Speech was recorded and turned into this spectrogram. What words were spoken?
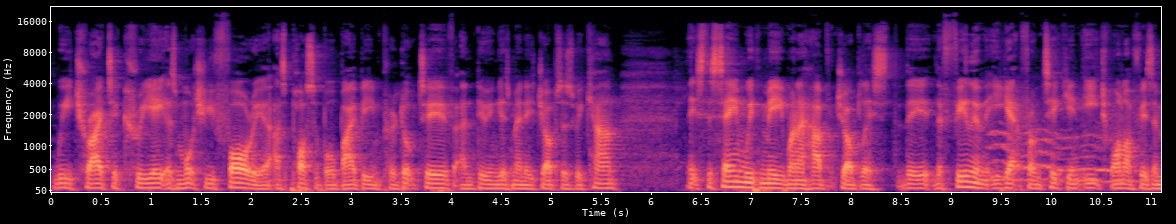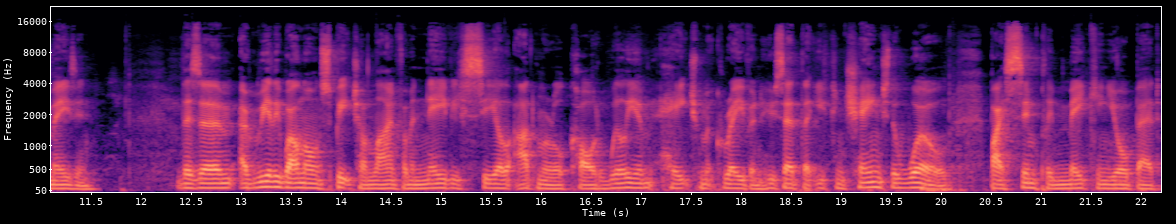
we try to create as much euphoria as possible by being productive and doing as many jobs as we can. It's the same with me when I have job lists. The the feeling that you get from ticking each one off is amazing. There's a, a really well known speech online from a Navy SEAL admiral called William H. McRaven who said that you can change the world by simply making your bed.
